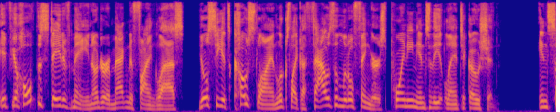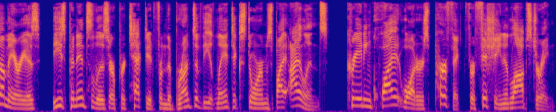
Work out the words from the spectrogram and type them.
If you hold the state of Maine under a magnifying glass, you'll see its coastline looks like a thousand little fingers pointing into the Atlantic Ocean. In some areas, these peninsulas are protected from the brunt of the Atlantic storms by islands, creating quiet waters perfect for fishing and lobstering.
